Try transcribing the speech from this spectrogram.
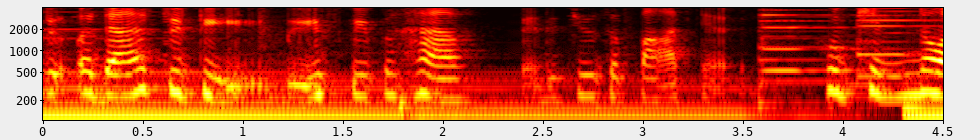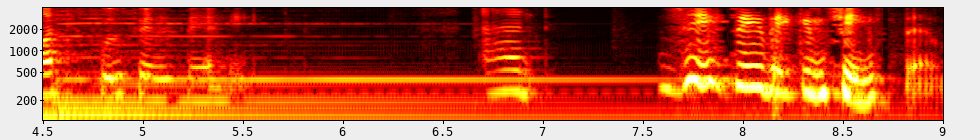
the audacity these people have when they choose a partner who cannot fulfill their needs. And they say they can change them.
